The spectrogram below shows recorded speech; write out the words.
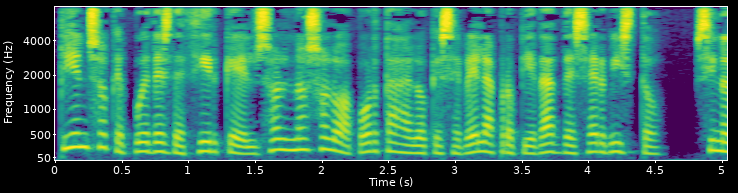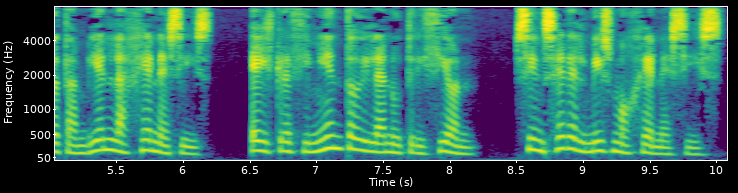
Pienso que puedes decir que el sol no solo aporta a lo que se ve la propiedad de ser visto, sino también la génesis, el crecimiento y la nutrición, sin ser el mismo génesis.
